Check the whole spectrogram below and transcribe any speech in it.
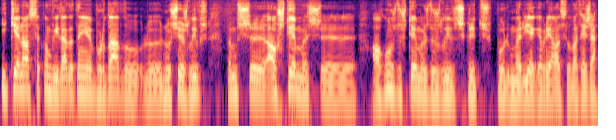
e que a nossa convidada tem abordado eh, nos seus livros. Vamos eh, aos temas, alguns dos temas dos livros escritos por Maria Gabriela Silva. Até já.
